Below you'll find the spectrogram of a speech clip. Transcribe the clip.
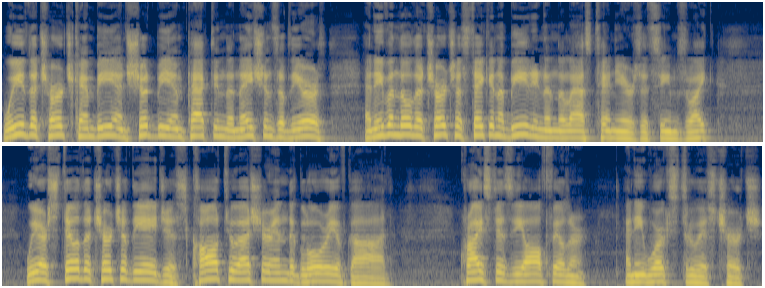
We, the church, can be and should be impacting the nations of the earth. And even though the church has taken a beating in the last 10 years, it seems like, we are still the church of the ages, called to usher in the glory of God. Christ is the all filler, and he works through his church.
